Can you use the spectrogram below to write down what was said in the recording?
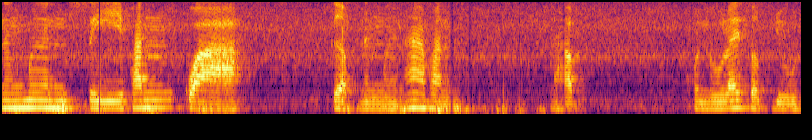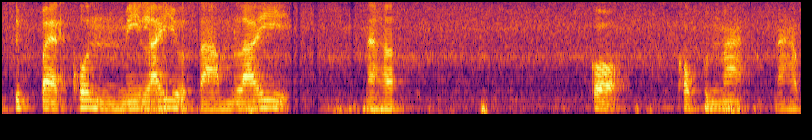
หนึ่งหมื่นสี่พันกว่าเกือบหนึ่งหมื่นห้าพันนะครับ คนดูไลฟ์สดอยู่สิบแปดคนมีไลฟ์อยู่สามไลฟ์นะครับ ก็ขอบคุณมากนะครับ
